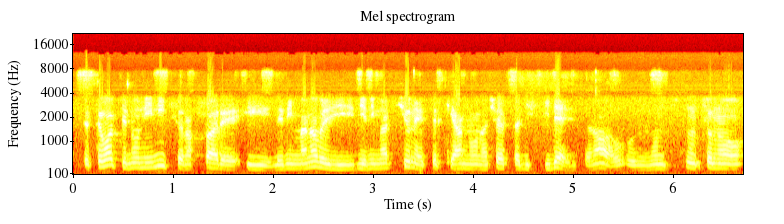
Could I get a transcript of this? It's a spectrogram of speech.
certe volte non iniziano a fare i, le manovre di, di, animazione è perché hanno una certa diffidenza, no? non, non, sono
